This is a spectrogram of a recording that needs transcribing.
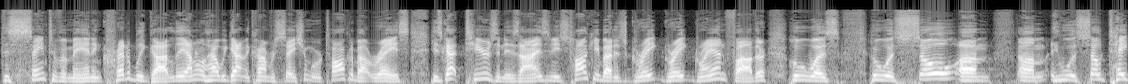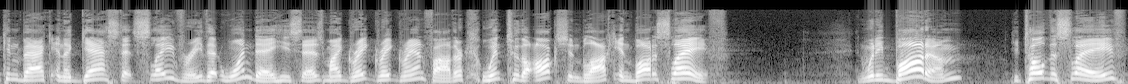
this saint of a man, incredibly godly. I don't know how we got in the conversation. We were talking about race. He's got tears in his eyes, and he's talking about his great great grandfather who was who was so um, um, who was so taken back and aghast at slavery that one day he says, my great great grandfather went to the auction block and bought a slave. And when he bought him, he told the slave,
